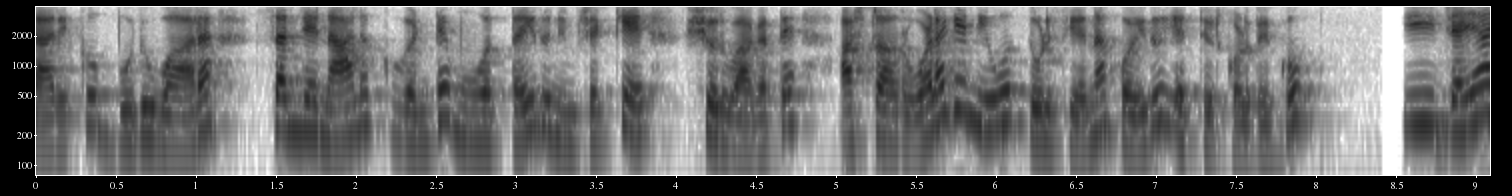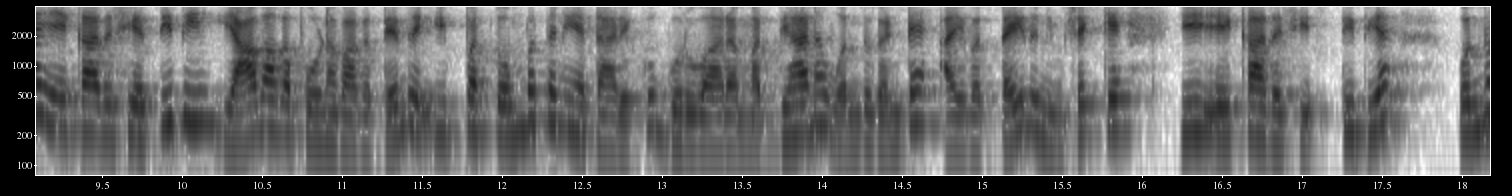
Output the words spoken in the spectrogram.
ತಾರೀಕು ಬುಧವಾರ ಸಂಜೆ ನಾಲ್ಕು ಗಂಟೆ ಮೂವತ್ತೈದು ನಿಮಿಷಕ್ಕೆ ಶುರುವಾಗುತ್ತೆ. ಅಷ್ಟರೊಳಗೆ ನೀವು ತುಳಸಿಯನ್ನು ಕೊಯ್ದು ಎತ್ತಿಟ್ಕೊಳ್ಬೇಕು. ಈ ಜಯ ಏಕಾದಶಿಯ ತಿಥಿ ಯಾವಾಗ ಪೂರ್ಣವಾಗುತ್ತೆ ಅಂದರೆ ಇಪ್ಪತ್ತೊಂಬತ್ತನೆಯ ತಾರೀಕು ಗುರುವಾರ ಮಧ್ಯಾಹ್ನ ಒಂದು ಗಂಟೆ ಐವತ್ತೈದು ನಿಮಿಷಕ್ಕೆ ಈ ಏಕಾದಶಿ ತಿಥಿಯ ಒಂದು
